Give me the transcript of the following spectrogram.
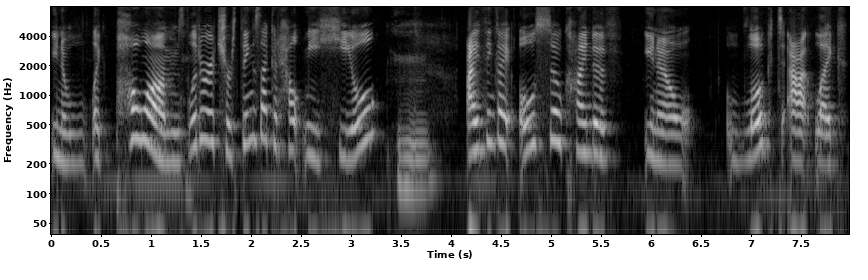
you know, like poems, literature, things that could help me heal. Mm-hmm. I think I also kind of, you know, looked at like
